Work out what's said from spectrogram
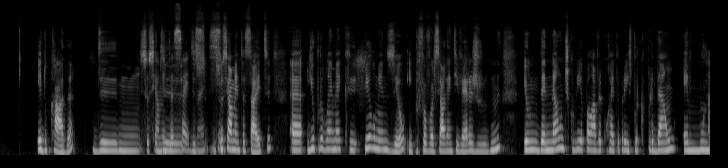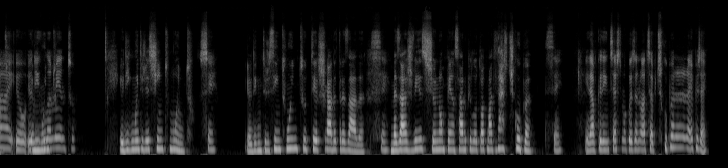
educada de. Socialmente de- aceito, de é? socialmente aceite, ah, e o problema é que, pelo menos eu, e por favor, se alguém tiver, ajude-me, eu ainda não descobri a palavra correta para isso, porque perdão é muito. Ai, eu, eu é digo muito. lamento, Eu digo muitas vezes sinto muito. sim, Eu digo muitas vezes sinto muito ter chegado atrasada. sim. Mas às vezes, se eu não pensar, o piloto automático diz: ah, desculpa. Sim. Ainda há bocadinho disseste uma coisa no WhatsApp, desculpa, não, não, não. Eu pensei,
